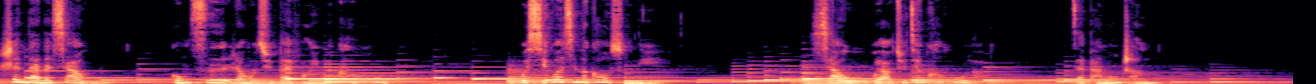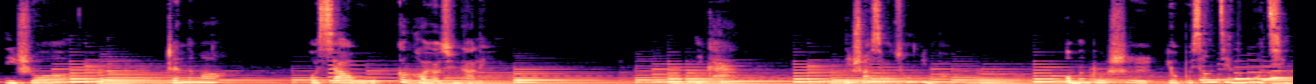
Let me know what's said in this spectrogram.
圣诞的下午，公司让我去拜访一位客户，我习惯性的告诉你，下午我要去见客户了。在盘龙城，你说真的吗？我下午刚好要去那里。你看，你耍小聪明了。我们不是有不相见的默契吗？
